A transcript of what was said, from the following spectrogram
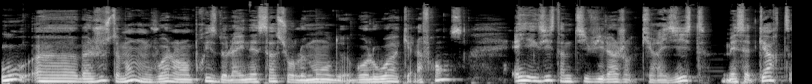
Où euh, bah, justement on voit l'emprise de la NSA sur le monde gaulois qu'est la France, et il existe un petit village qui résiste, mais cette carte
